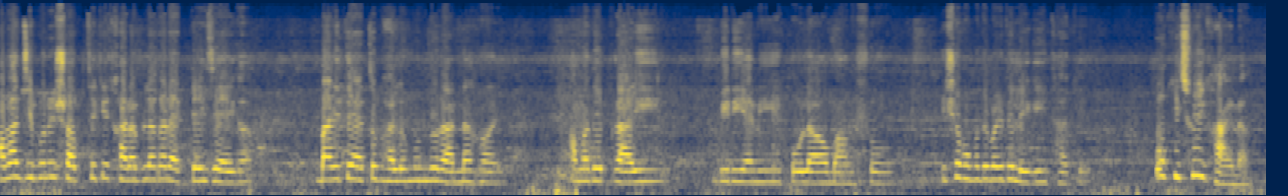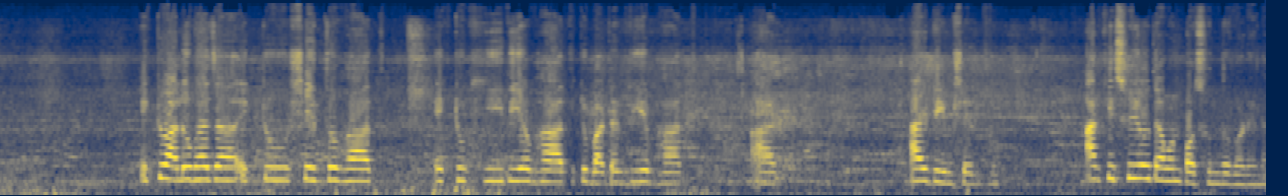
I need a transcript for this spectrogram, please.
আমার জীবনের সব থেকে খারাপ লাগার একটাই জায়গা, বাড়িতে এত ভালো মন্দ রান্না হয় আমাদের প্রায়ই বিরিয়ানি, পোলাও, মাংস, এসব আমাদের বাড়িতে লেগেই থাকে। ও কিছুই খায় না। একটু আলু ভাজা, একটু সেদ্ধ ভাত, একটু ঘি দিয়ে ভাত, একটু বাটার দিয়ে ভাত, আর আর ডিম সেদ্ধ। আর কিছুই ও তেমন পছন্দ করে না।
